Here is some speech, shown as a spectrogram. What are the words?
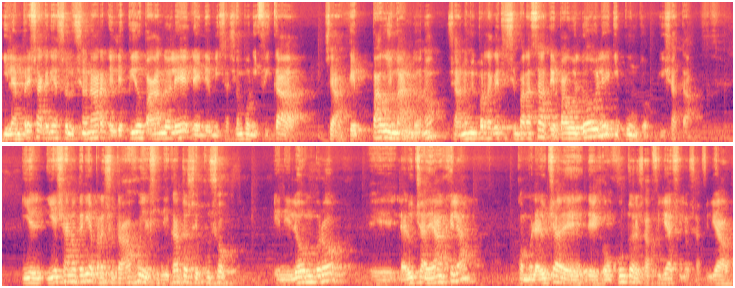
Y la empresa quería solucionar el despido pagándole la indemnización bonificada. O sea, te pago y mando, ¿no? O sea, no me importa que estés embarazada, te pago el doble y punto, y ya está y, ella no quería para su trabajo y el sindicato se puso en el hombro eh, la lucha de Ángela como la lucha del conjunto de los afiliados y los afiliados.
